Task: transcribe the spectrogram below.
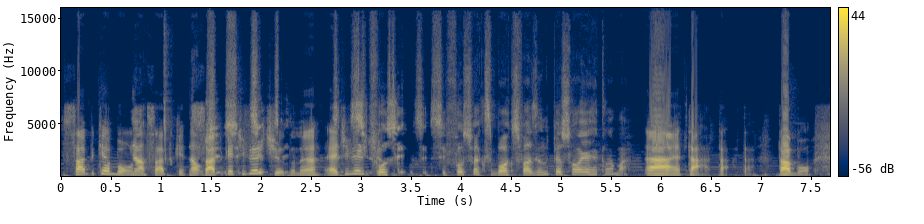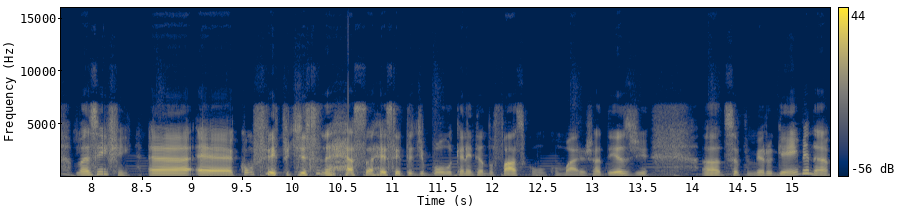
Sabe que é bom, né? não, né? Sabe que, não, sabe se, que é divertido, se, né? É divertido. Se fosse, se fosse o Xbox fazendo, o pessoal ia reclamar. Ah, tá, tá, tá. Tá bom. Mas enfim, é, é, como o Felipe disse, né? Essa receita de bolo que a Nintendo faz com o Mario já desde uh, do seu primeiro game, né?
